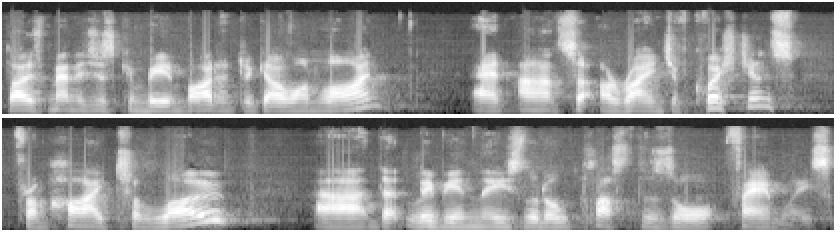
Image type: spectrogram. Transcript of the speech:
those managers can be invited to go online and answer a range of questions from high to low uh, that live in these little clusters or families.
